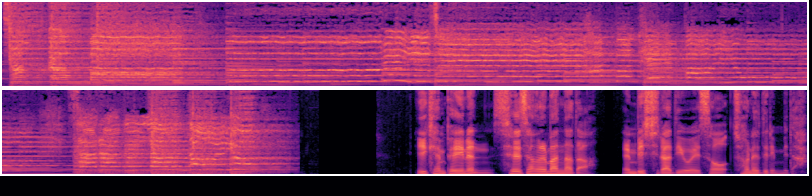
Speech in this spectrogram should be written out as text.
잠깐만 우리 이제 한번 해봐요 사랑을 나눠요 이 캠페인은 세상을 만나다 MBC 라디오에서 전해드립니다.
